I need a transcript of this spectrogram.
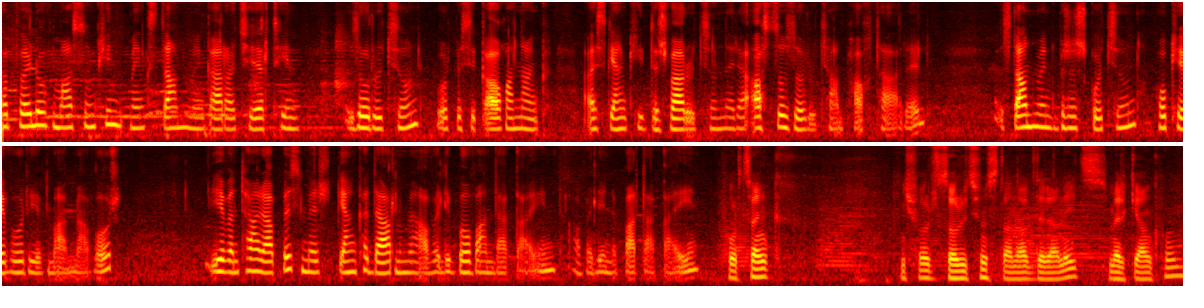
Հպվելով մասունքին մենք ստանում ենք առաջերտին զորություն, որպեսզի կարողանանք այս կյանքի դժվարությունները Աստծո զորությամբ հաղթահարել, ստանում ենք բժշկություն հոգևոր եւ մարմնավոր եւ ընդհանրապես մեր կյանքը դառնում է ավելի բովանդակային, ավելի նպատակային։ Փորձենք ինչ որ զորություն ստանալ դրանից մեր կյանքում,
